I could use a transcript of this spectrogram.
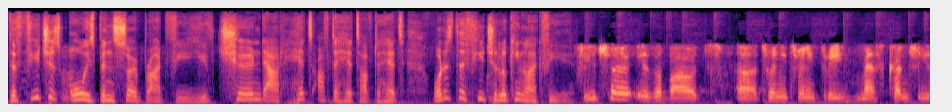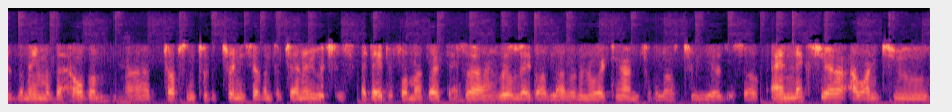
The future's always been so bright for you. You've churned out hit after hit after hit. What is the future looking like for you? Future is about uh, 2023. Mass Country is the name of the album. Uh, drops into the 27th of January, which is a day before my birthday. It's a real labor of love I've been working on for the last two years or so. And next year, I want to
